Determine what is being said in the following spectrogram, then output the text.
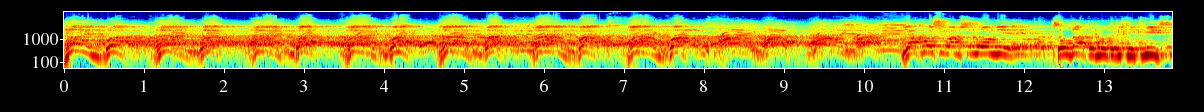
Ганьба! Ганьба! Ганьба! Ганьба! Ганьба! Ганьба! Ганьба! Я хочу вам, шановні солдати внутрішніх військ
